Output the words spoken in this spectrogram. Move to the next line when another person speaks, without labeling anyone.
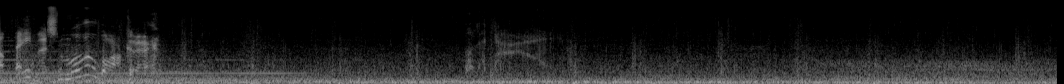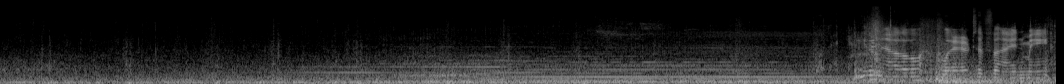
the famous Mawwalker. You know where to find me.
